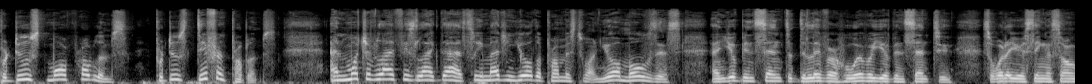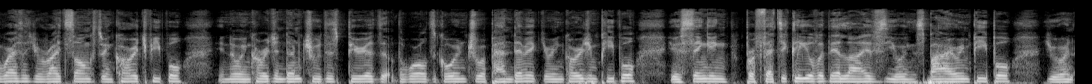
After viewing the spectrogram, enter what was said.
produced more problems produce different problems. And much of life is like that. So imagine you're the promised one. You're Moses and you've been sent to deliver whoever you've been sent to. So whether you're a singer songwriter, you write songs to encourage people, you know, encouraging them through this period that the world's going through a pandemic, you're encouraging people, you're singing prophetically over their lives, you're inspiring people, you're an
